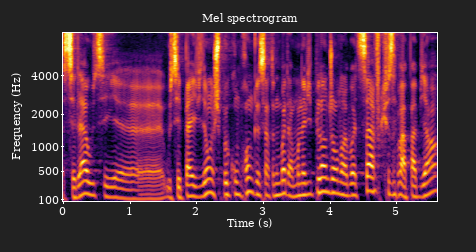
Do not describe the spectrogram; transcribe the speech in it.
c'est là où c'est où pas évident. Et je peux comprendre que certaines boîtes, à mon avis, plein de gens dans la boîte savent que ça va pas bien,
